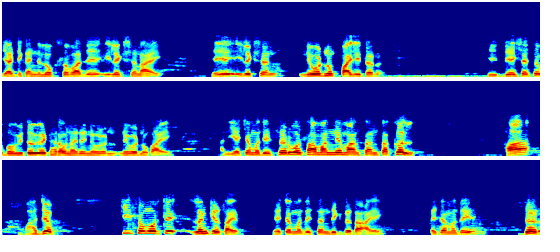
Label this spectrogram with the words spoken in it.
या ठिकाणी लोकसभा जे इलेक्शन आहे हे इलेक्शन निवडणूक पाहिली तर ही देशाचं भवितव्य ठरवणारी निवड निवडणूक आहे. आणि याच्यामध्ये सर्वसामान्य माणसांचा कल हा भाजप की समोरचे लंके साहेब याच्यामध्ये संदिग्धता आहे. त्याच्यामध्ये जर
